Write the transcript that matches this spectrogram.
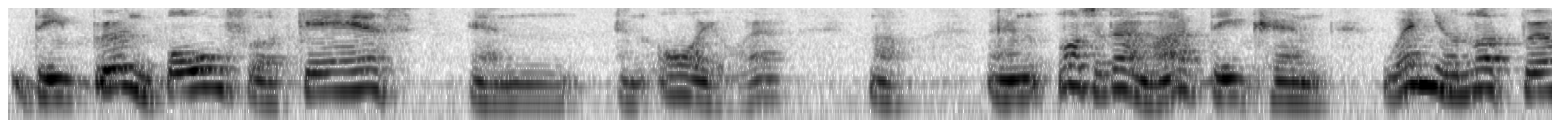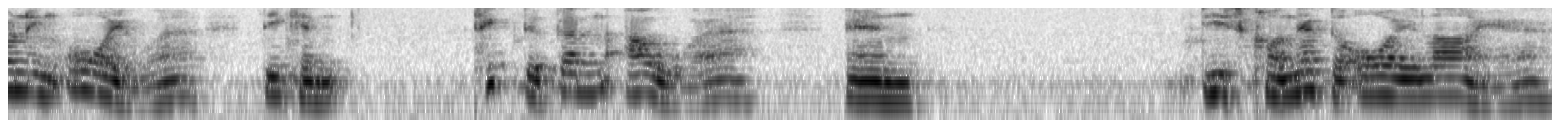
they burn both uh, gas and, and oil. Now, and lots of time, uh, they can, when you're not burning oil, uh, they can take the gun out uh, and disconnect the oil line,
